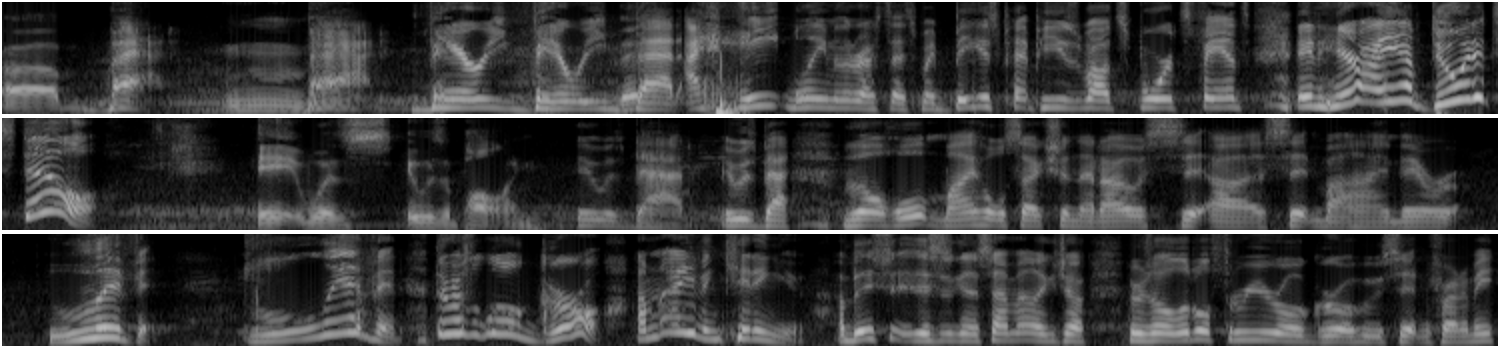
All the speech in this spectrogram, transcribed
Um, bad, mm, bad, very, very bad. I hate blaming the refs. That's my biggest pet peeve about sports fans, and here I am doing it still. It was it was appalling. It was bad. It was bad. The whole my whole section that I was sit, uh, sitting behind, they were livid, livid. There was a little girl. I'm not even kidding you. I mean, this, this is gonna sound like a joke. There was a little three year old girl who was sitting in front of me.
